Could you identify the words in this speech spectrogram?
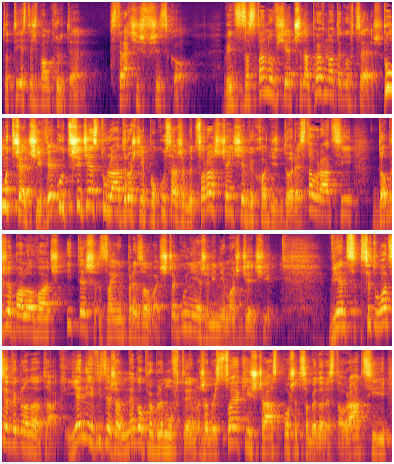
to Ty jesteś bankrutem. Stracisz wszystko. Więc zastanów się, czy na pewno tego chcesz. Punkt trzeci. W wieku 30 lat rośnie pokusa, żeby coraz częściej wychodzić do restauracji, dobrze balować i też zaimprezować, szczególnie jeżeli nie masz dzieci. Więc sytuacja wygląda tak. Ja nie widzę żadnego problemu w tym, żebyś co jakiś czas poszedł sobie do restauracji,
